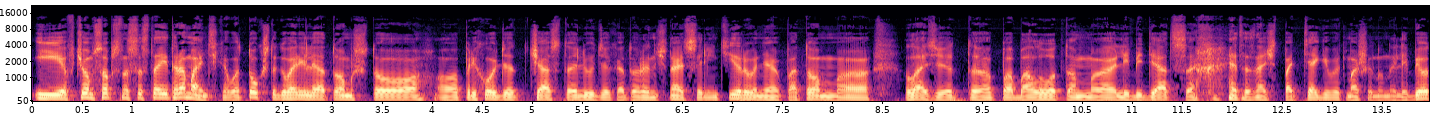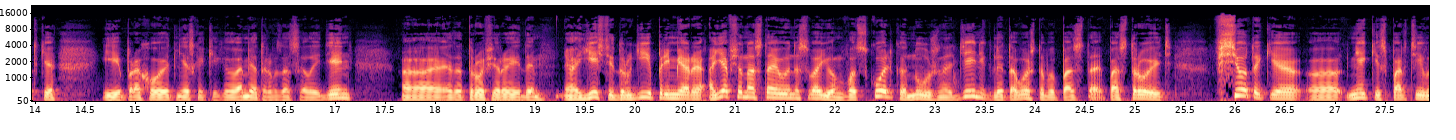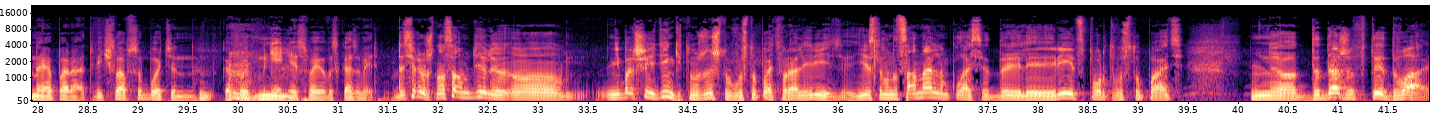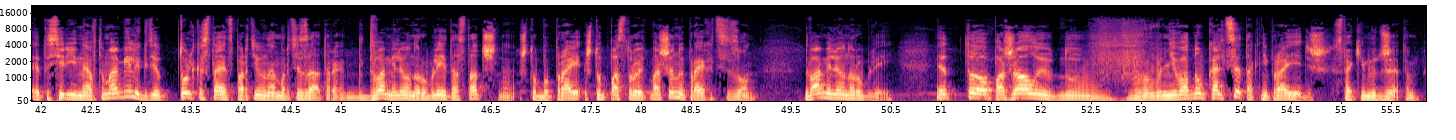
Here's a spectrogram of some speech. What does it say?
и в чем, собственно, состоит романтика? Вот только что говорили о том, что э, приходят часто люди, которые начинают с ориентирования, потом э, лазят э, по болотам, э, лебедятся, это значит подтягивают машину на лебедке и проходят несколько километров за целый день. это трофи-рейды. Есть и другие примеры, а я все настаиваю на своем. Вот сколько нужно денег для того, чтобы построить все-таки э, некий спортивный аппарат. Вячеслав Субботин какое мнение свое высказывает? Да, Сереж, на самом деле э, небольшие деньги нужны, чтобы выступать в ралли-рейде. Если в национальном классе, да или рейд-спорт выступать, э, да даже в Т2, это серийные автомобили, где только ставят спортивные амортизаторы. 2 миллиона рублей достаточно, чтобы, про... чтобы построить машину и проехать сезон. 2 миллиона рублей это, пожалуй, ну, ни в одном кольце так не проедешь с таким бюджетом.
